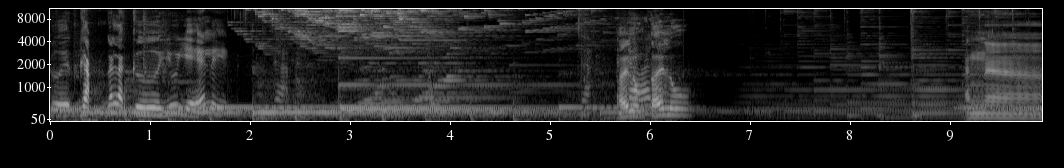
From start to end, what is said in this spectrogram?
cười gặp cái là cười vui vẻ liền tới luôn tới luôn. Anh ờ,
